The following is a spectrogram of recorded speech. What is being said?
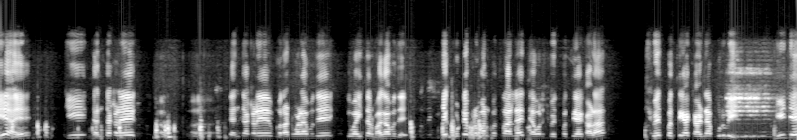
हे आहे की त्यांच्याकडे त्यांच्याकडे मराठवाड्यामध्ये किंवा इतर भागामध्ये जे खोटे प्रमाणपत्र आले आहेत त्यावर श्वेतपत्रिका काढा. श्वेतपत्रिका काढण्यापूर्वी ही जे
